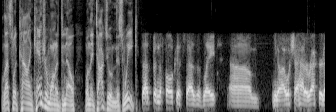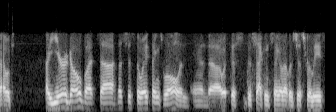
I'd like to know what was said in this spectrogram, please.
Well, that's what Kyle and Kendra wanted to know when they talked to him this week. That's been the focus as of late. Um, you know, I wish I had a record out a year ago, but uh, that's just the way things roll. And, and uh, with this the second single that was just released,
